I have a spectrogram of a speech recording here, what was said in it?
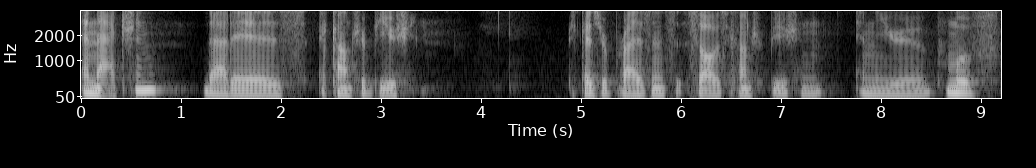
an action that is a contribution because your presence is always a contribution and you move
